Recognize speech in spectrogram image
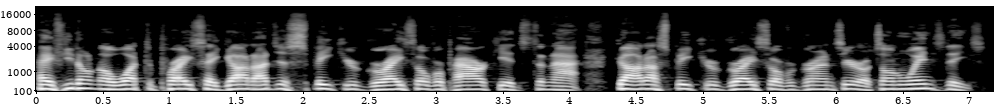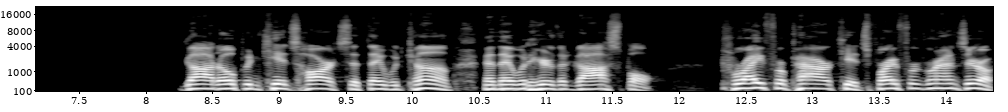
Hey, if you don't know what to pray, say, God, I just speak your grace over Power Kids tonight. God, I speak your grace over Ground Zero. It's on Wednesdays. God, open kids' hearts that they would come and they would hear the gospel. Pray for Power Kids. Pray for Ground Zero.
